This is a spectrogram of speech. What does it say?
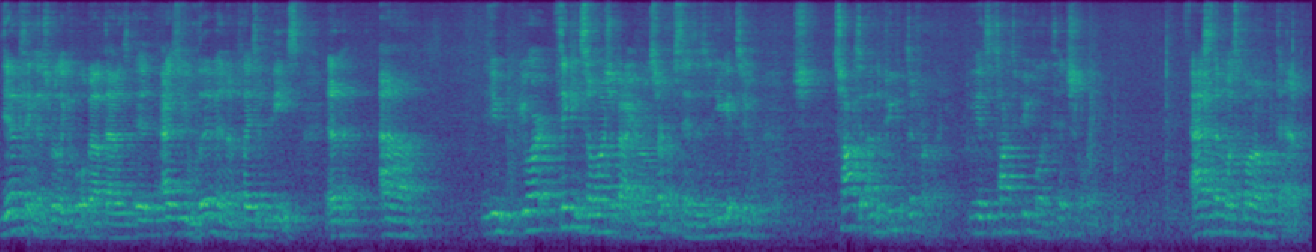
The other thing that's really cool about that is it, as you live in a place of peace, and um, you, you aren't thinking so much about your own circumstances, and you get to talk to other people differently. You get to talk to people intentionally. Ask them what's going on with them.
